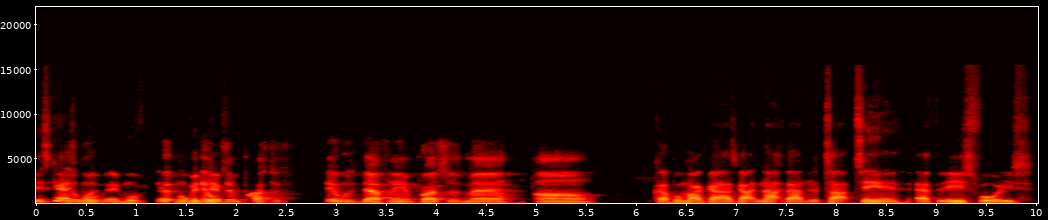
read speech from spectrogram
These cats It was- moving. They move. it, Moving it was impressive. It was definitely impressive, man. Um, A couple of my guys got knocked out of the top ten after these forties.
